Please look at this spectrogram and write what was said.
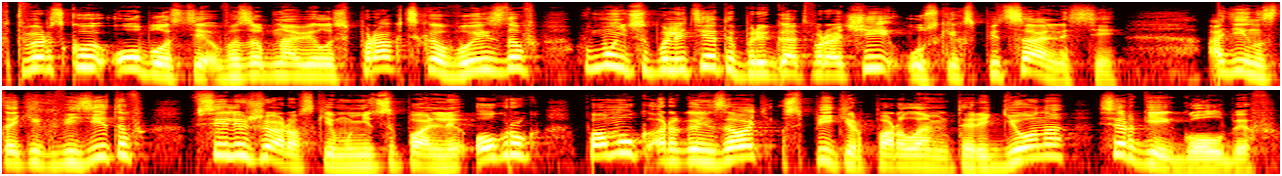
В Тверской области возобновилась практика выездов в муниципалитеты бригад врачей узких специальностей. Один из таких визитов в Селижаровский муниципальный округ помог организовать спикер парламента региона Сергей Голубев.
